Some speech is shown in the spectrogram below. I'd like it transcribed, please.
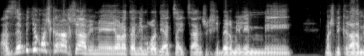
אז זה בדיוק מה שקרה עכשיו עם אה, יונתן נמרודי, הצייצן, שחיבר מילים מ... מה שנקרא, מ...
